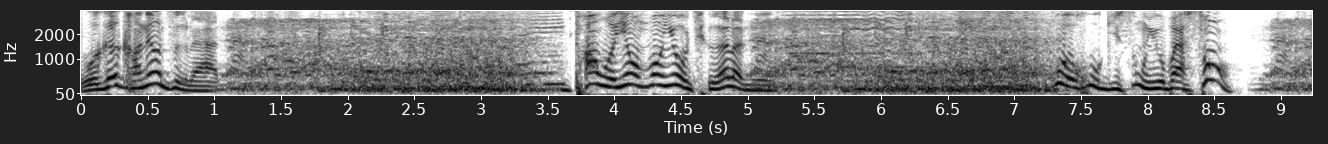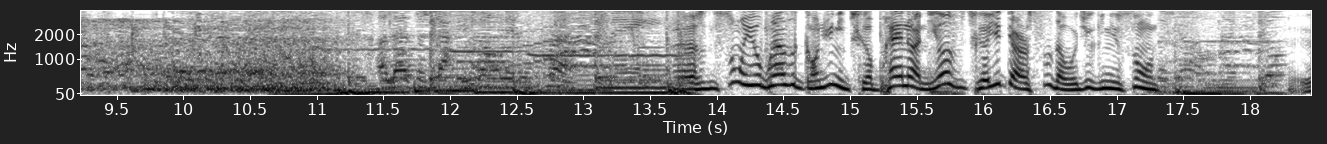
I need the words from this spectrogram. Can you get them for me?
我哥肯定走了，怕我要忘要车了呢。过户给送 U 盘送。呃，送 U 盘是根据你车排量，你要是车一点四的，我就给你送，呃，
